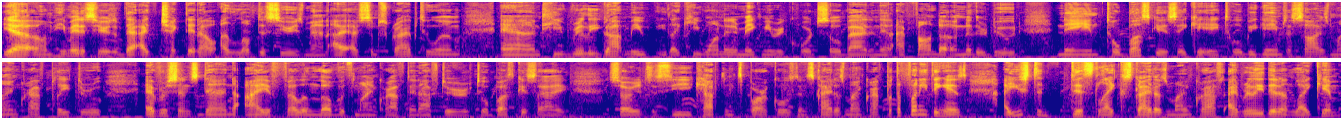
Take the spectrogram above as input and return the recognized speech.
yeah, um, he made a series of that. I checked it out. I love this series, man. I, I subscribed to him, and he really got me, like, he wanted to make me record so bad, and then I found out another dude named Tobuscus, aka Toby Games. I saw his Minecraft playthrough. Ever since then, I fell in love with Minecraft, and after Tobuscus, I started to see Captain Sparklez and Sky Does Minecraft. But the funny thing is, I used to dislike Sky Does Minecraft. I really didn't like him.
